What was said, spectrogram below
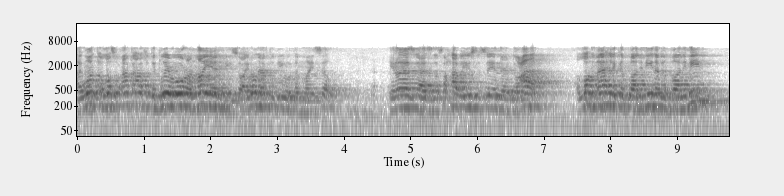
I want Allah subhanahu wa ta'ala to declare war on my enemies so I don't have to deal with them myself. You know, as, as the Sahaba used to say in their dua, Allahumma ahlik al-zalimin bil-zalimin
